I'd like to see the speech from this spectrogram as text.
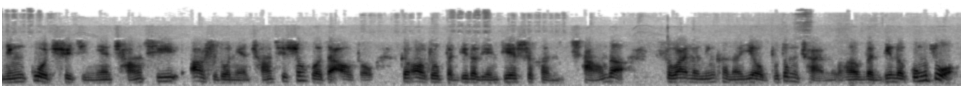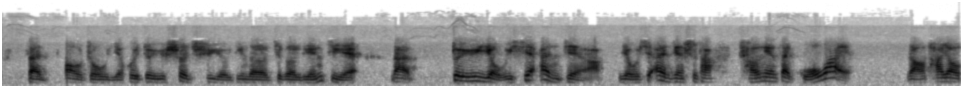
您过去几年长期二十多年长期生活在澳洲，跟澳洲本地的连接是很强的。此外呢，您可能也有不动产和稳定的工作在澳洲，也会对于社区有一定的这个连接。那对于有一些案件啊，有一些案件是他常年在国外，然后他要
